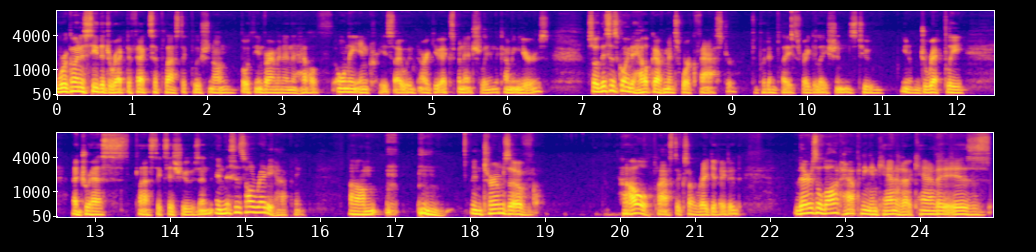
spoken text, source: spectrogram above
we're going to see the direct effects of plastic pollution on both the environment and the health only increase, I would argue, exponentially in the coming years. So this is going to help governments work faster to put in place regulations to, you know, directly address plastics issues. And, and this is already happening. Um, in terms of how plastics are regulated, there's a lot happening in Canada. Canada is,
